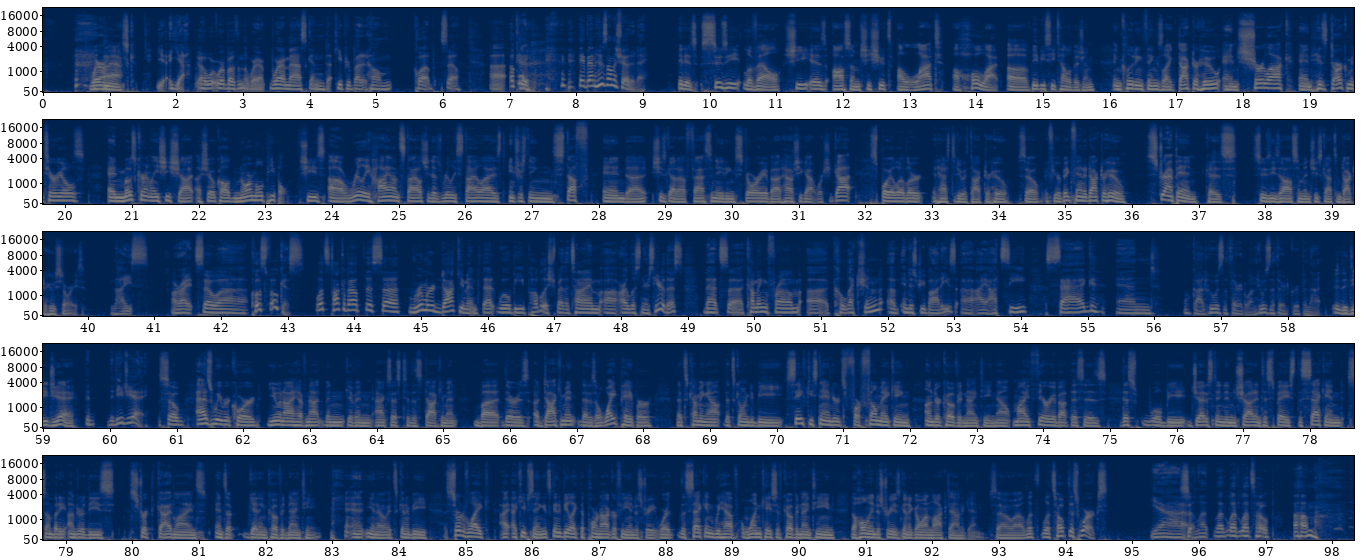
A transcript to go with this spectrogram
wear a mask. Uh, yeah, yeah. Uh, we're, we're, both in the wear wear a mask and keep your butt at home club. So, uh, okay. hey Ben, who's on the show today? It is Suzie Lavelle. She is awesome. She shoots a lot, a whole lot of BBC television, including things like Doctor Who and Sherlock and His Dark Materials. And most currently, she shot a show called Normal People. She's uh, really high on style. She does really stylized, interesting stuff. And uh, she's got a fascinating story about how she got where she got. Spoiler alert, it has to do with Doctor Who. So if you're a big fan of Doctor Who, strap in because Suzie's awesome and she's got some Doctor Who stories. Nice. All right. So, uh, close focus. Let's talk about this uh, rumored document that will be published by the time uh, our listeners hear this. That's uh, coming from a collection of industry bodies uh, IATSE, SAG, and oh God, who was the third one? Who was the third group in that? The DGA. The, the DGA. So, as we record, you and I have not been given access to this document but there is a document that is a white paper that's coming out that's going to be safety standards for filmmaking under COVID 19. Now, my theory about this is this will be jettisoned and shot into space the second somebody under these strict guidelines ends up getting COVID 19. and, you know, it's going to be sort of like, I, I keep saying, it's going to be like the pornography industry, where the second we have one case of COVID 19, the whole industry is going to go on lockdown again. So uh, let's, let's hope this works. Yeah, so, let, let, let, let's hope. Um.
